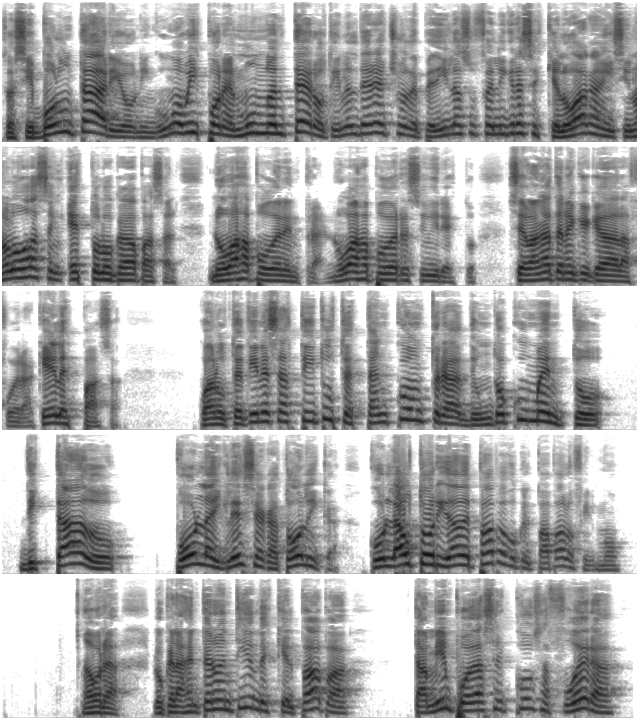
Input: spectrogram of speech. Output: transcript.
Sea, si es voluntario, ningún obispo en el mundo entero tiene el derecho de pedirle a sus feligreses que lo hagan y si no lo hacen, esto es lo que va a pasar. No vas a poder entrar, no vas a poder recibir esto. Se van a tener que quedar afuera. ¿Qué les pasa? Cuando usted tiene esa actitud, usted está en contra de un documento dictado por la Iglesia Católica, con la autoridad del Papa, porque el Papa lo firmó. Ahora, lo que la gente no entiende es que el Papa también puede hacer cosas fuera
